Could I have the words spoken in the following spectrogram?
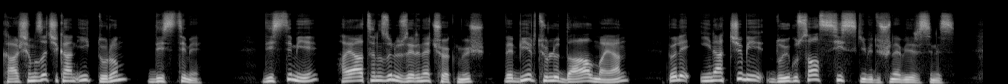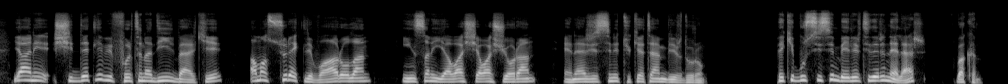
Karşımıza çıkan ilk durum distimi. Distimiyi hayatınızın üzerine çökmüş ve bir türlü dağılmayan, böyle inatçı bir duygusal sis gibi düşünebilirsiniz. Yani şiddetli bir fırtına değil belki ama sürekli var olan, insanı yavaş yavaş yoran, enerjisini tüketen bir durum. Peki bu sisin belirtileri neler? Bakın,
